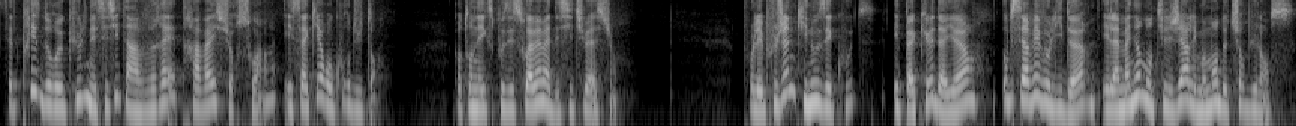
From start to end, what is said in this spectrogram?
Cette prise de recul nécessite un vrai travail sur soi et s'acquiert au cours du temps, quand on est exposé soi-même à des situations. Pour les plus jeunes qui nous écoutent, et pas que d'ailleurs, observez vos leaders et la manière dont ils gèrent les moments de turbulence.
